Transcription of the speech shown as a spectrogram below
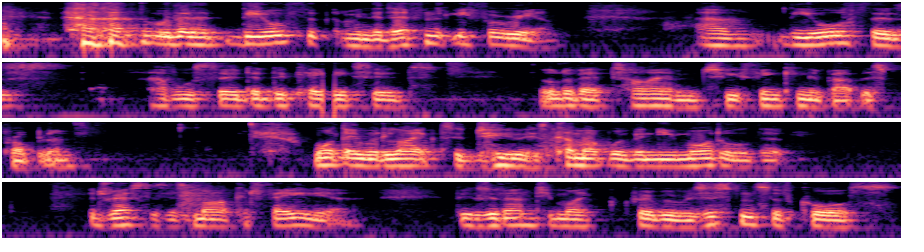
well, the, the author, I mean, they're definitely for real. Um, the authors have also dedicated a lot of their time to thinking about this problem. What they would like to do is come up with a new model that addresses this market failure. Because with antimicrobial resistance, of course,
